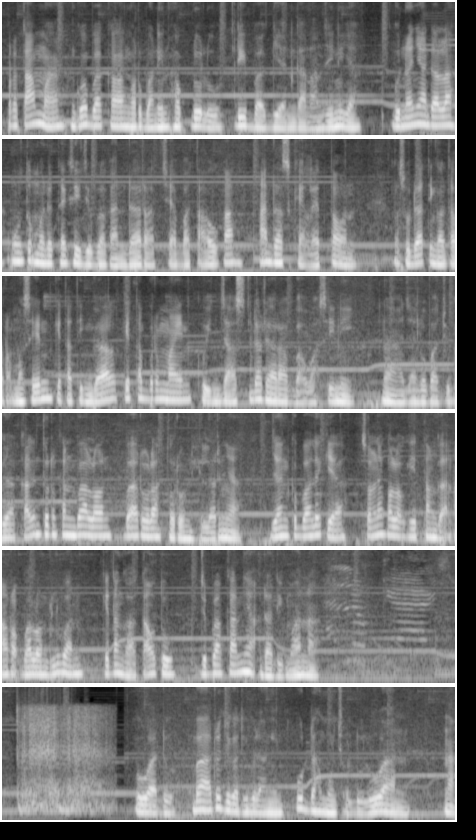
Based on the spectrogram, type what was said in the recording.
Pertama, gue bakal ngorbanin hook dulu di bagian kanan sini ya. Gunanya adalah untuk mendeteksi jebakan darat. Siapa tahu kan ada skeleton. Kalau sudah tinggal taruh mesin, kita tinggal kita bermain queen jazz dari arah bawah sini. Nah, jangan lupa juga kalian turunkan balon, barulah turun healernya. Jangan kebalik ya, soalnya kalau kita nggak naruh balon duluan, kita nggak tahu tuh jebakannya ada di mana. Waduh, baru juga dibilangin, udah muncul duluan. Nah,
